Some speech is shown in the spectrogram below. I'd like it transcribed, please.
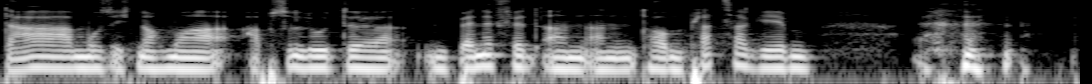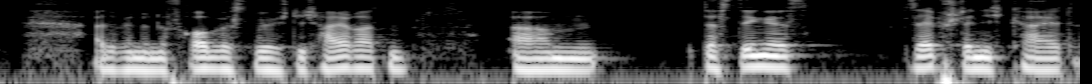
da muss ich nochmal absolute Benefit an, an Torben Platzer geben. also wenn du eine Frau wirst, würde ich dich heiraten. Ähm, das Ding ist, Selbstständigkeit,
